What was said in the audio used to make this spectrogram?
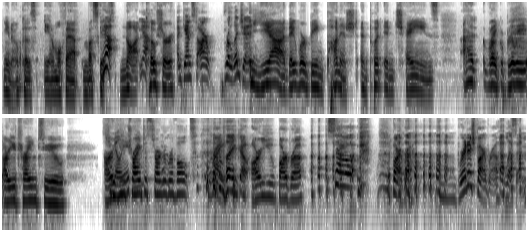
you know, because animal fat, muskets, Yeah. not Yeah. kosher. Against our religion. Yeah, they were being punished and put in chains. I like really are you trying to are you trying to start a revolt? Right. like are you Barbara? So, Barbara, British Barbara, listen.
